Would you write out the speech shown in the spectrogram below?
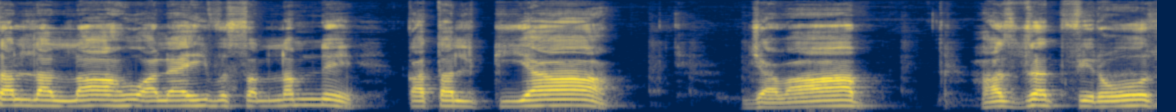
सल्लल्लाहु अलैहि वसल्लम ने कत्ल किया? जवाब, हज़रत फ़िरोज़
